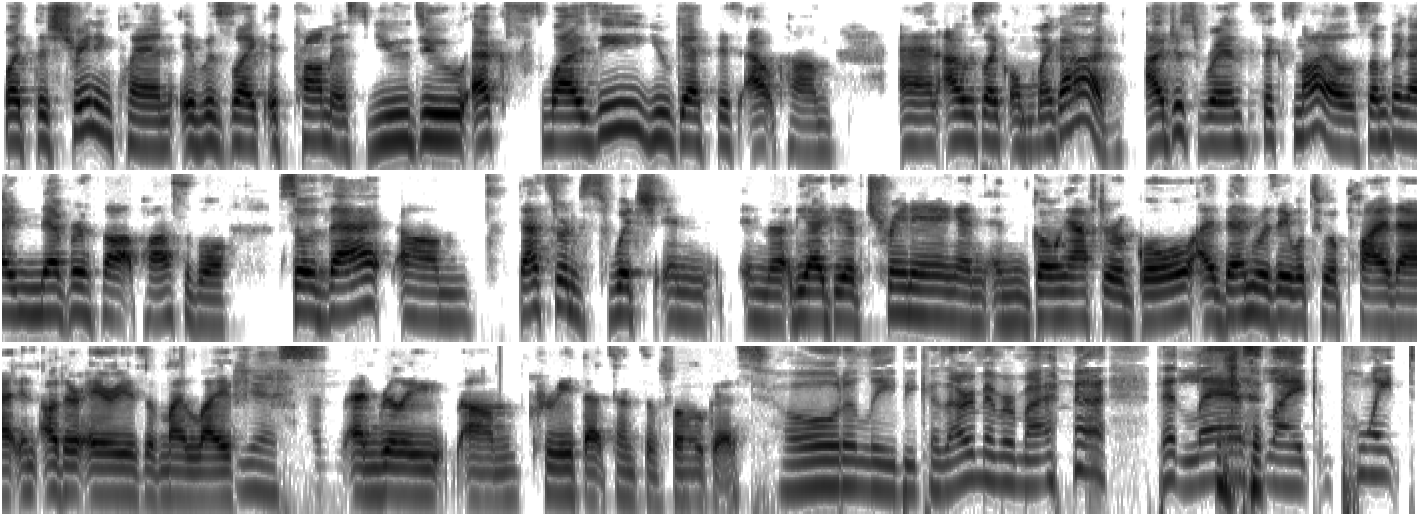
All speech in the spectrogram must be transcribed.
But this training plan, it was like it promised you do X, Y, Z, you get this outcome. And I was like, oh my God, I just ran six miles, something I never thought possible. So that um, that sort of switch in in the, the idea of training and, and going after a goal, I then was able to apply that in other areas of my life Yes. and really um, create that sense of focus. Totally, because I remember my that last like point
